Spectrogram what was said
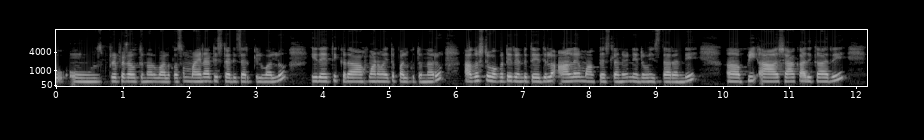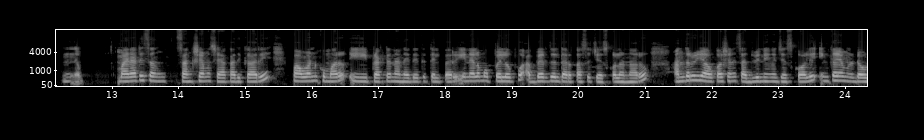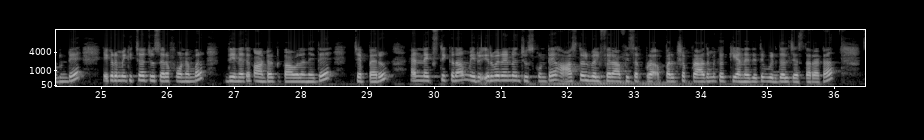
ప్రిపేర్ అవుతున్నారు వాళ్ళ కోసం మైనార్టీ స్టడీ సర్కిల్ వాళ్ళు ఇదైతే ఇక్కడ ఆహ్వానం అయితే పలుకుతున్నారు. ఆగస్టు ఒకటి రెండు తేదీలో ఆన్లైన్ మాక్ టెస్టులు అనేవి నిర్వహిస్తారండి. పి ఆ శాఖ అధికారి మైనార్టీ సం సంక్షేమ శాఖ అధికారి పవన్ కుమార్ ఈ ప్రకటన అనేది అయితే తెలిపారు. ఈ నెల ముప్పై లోపు అభ్యర్థులు దరఖాస్తు చేసుకోవాలన్నారు. అందరూ ఈ అవకాశాన్ని సద్వినియోగం చేసుకోవాలి. ఇంకా ఏమైనా డౌట్ ఉంటే ఇక్కడ మీకు ఇచ్చారు చూసారా ఫోన్ నెంబర్ దీని అయితే కాంటాక్ట్ కావాలని అయితే చెప్పారు. అండ్ నెక్స్ట్ ఇక్కడ మీరు ఇరవై రెండు చూసుకుంటే హాస్టల్ వెల్ఫేర్ ఆఫీసర్ పరీక్ష ప్రాథమిక కీ అనేది అయితే విడుదల చేస్తారట.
